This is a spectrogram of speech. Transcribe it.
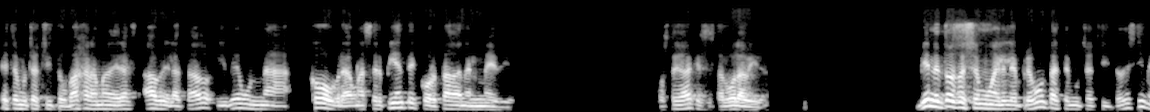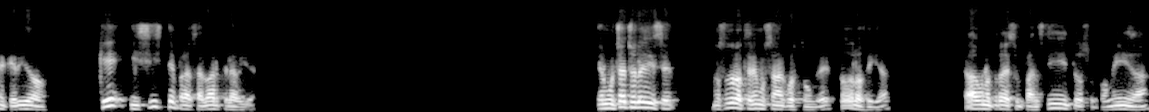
Este muchachito baja las maderas, abre el atado y ve una cobra, una serpiente cortada en el medio. O sea que se salvó la vida. Viene entonces Samuel y le pregunta a este muchachito, decime querido, ¿qué hiciste para salvarte la vida? el muchacho le dice, nosotros tenemos una costumbre, todos los días, cada uno trae su pancito, su comida,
